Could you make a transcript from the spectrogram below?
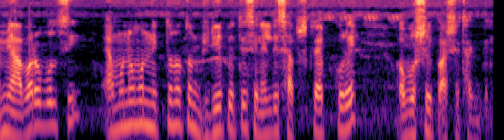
আমি আবারও বলছি, এমন এমন নিত্য নতুন ভিডিও পেতে চ্যানেলটি সাবস্ক্রাইব করে অবশ্যই পাশে থাকবেন।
